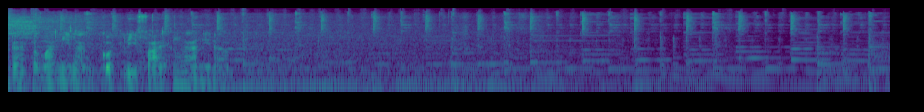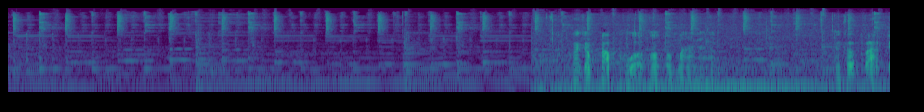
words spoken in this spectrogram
พอได้ประมาณนี้แล้วก็กดรีไฟล์ข้างล่างนี้นะครับ แล้วก็ปรับหัวพอประมาณนะครับ แล้วก็ปาดไป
